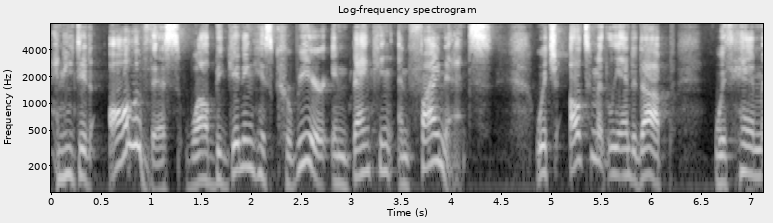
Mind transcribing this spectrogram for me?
And he did all of this while beginning his career in banking and finance, which ultimately ended up with him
